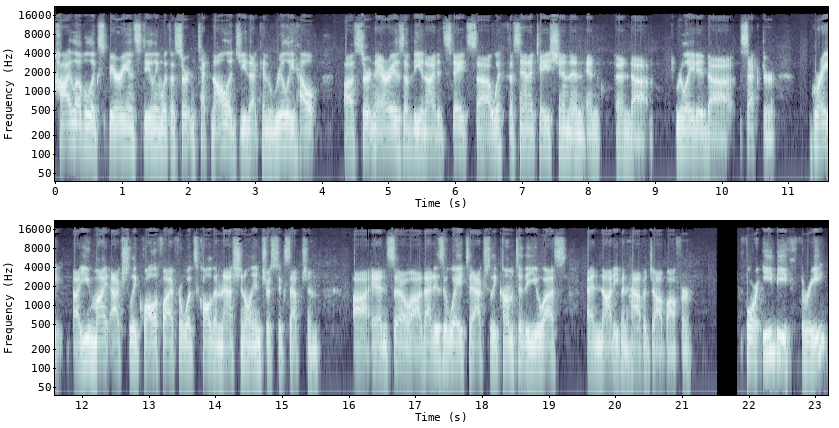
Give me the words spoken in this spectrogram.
high level experience dealing with a certain technology that can really help uh, certain areas of the United States uh, with the sanitation and and and uh, related uh, sector great. Uh, you might actually qualify for what's called a national interest exception. Uh, and so uh, that is a way to actually come to the US and not even have a job offer. For EB3,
